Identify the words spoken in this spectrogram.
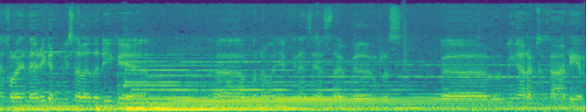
nah kalau yang dari kan misalnya tadi kayak eh, apa namanya finansial stabil terus eh, lebih ngarah ke karir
